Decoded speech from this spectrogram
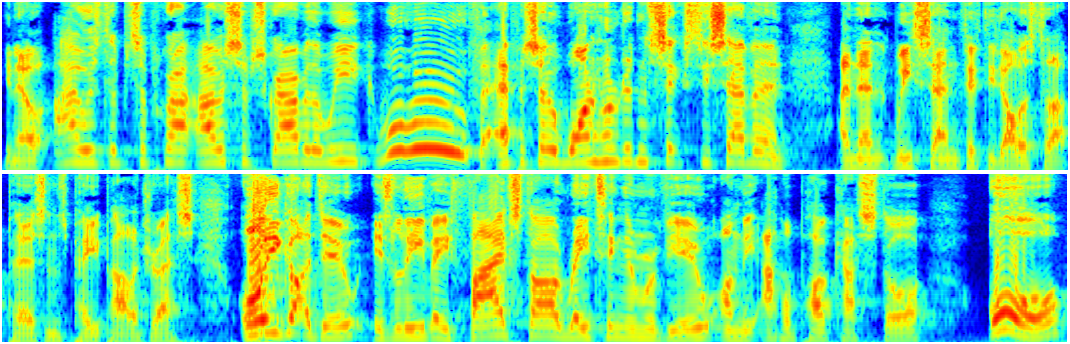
you know, I was the subscribe I was subscriber of the week, woohoo, for episode 167. And then we send $50 to that person's PayPal address. All you got to do is leave a five star rating and review on the Apple Podcast Store or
